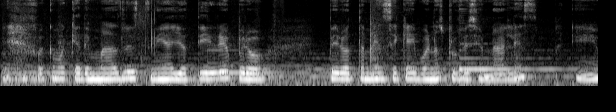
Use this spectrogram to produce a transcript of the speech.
fue como que además les tenía yo tirria, pero, pero también sé que hay buenos profesionales. Eh,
